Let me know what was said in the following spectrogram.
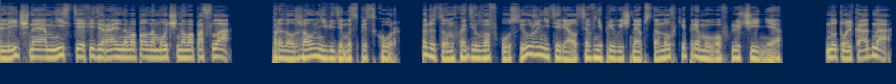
«Личная амнистия федерального полномочного посла», продолжал невидимый спецкор. Кажется, он входил во вкус и уже не терялся в непривычной обстановке прямого включения. «Но только одна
